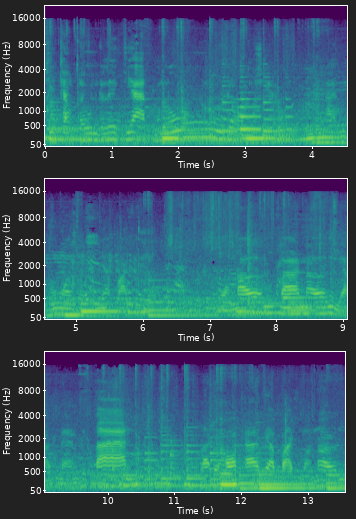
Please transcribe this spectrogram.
sejak tahun kelekiat menunggu sih ngồi ra phải còn nơn ba nơn giặc nạn cái tan lại để hót hai ra phải mà nơn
